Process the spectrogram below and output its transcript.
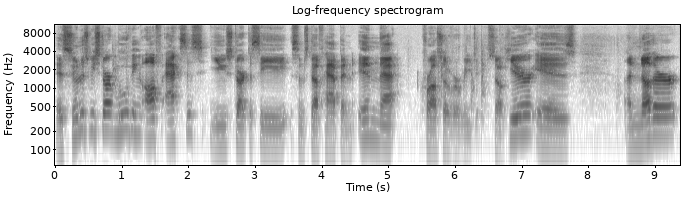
As soon as we start moving off axis, you start to see some stuff happen in that crossover region. So here is another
